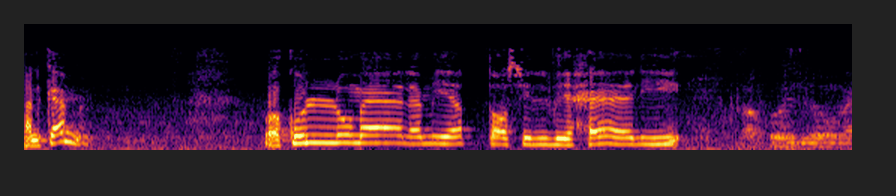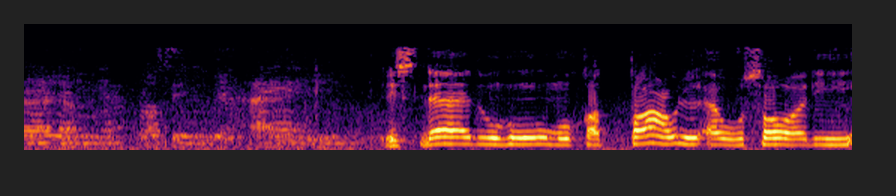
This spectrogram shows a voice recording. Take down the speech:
هنكمل. وكل ما لم يتصل بحال وكل ما لم يتصل بحال إسناده مقطع الأوصال.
